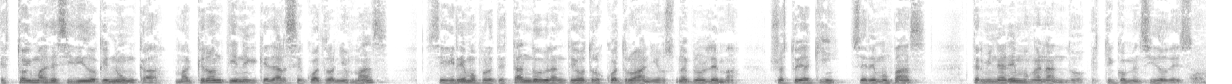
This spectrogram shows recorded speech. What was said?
Estoy más decidido que nunca. Macron tiene que quedarse cuatro años más. Seguiremos protestando durante otros cuatro años. No hay problema. Yo estoy aquí. Seremos más. Terminaremos ganando. Estoy convencido de eso.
